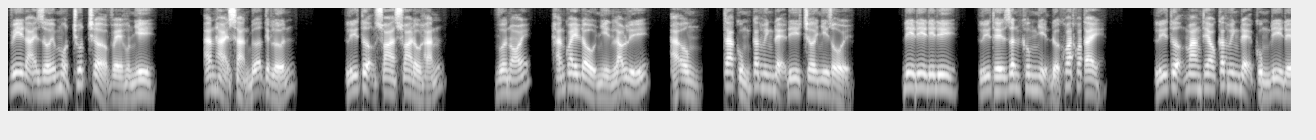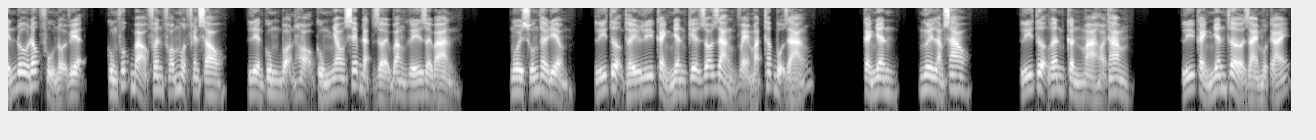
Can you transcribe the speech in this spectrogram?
Vi đại giới một chút trở về hồn nhi. Ăn hải sản bữa tiệc lớn. Lý tượng xoa xoa đầu hắn. Vừa nói, hắn quay đầu nhìn lão lý à ông, ta cùng các huynh đệ đi chơi nhi rồi. Đi đi đi đi. Lý thế dân không nhịn được khoát khoát tay. Lý tượng mang theo các huynh đệ cùng đi đến đô đốc phủ nội viện, cùng phúc bảo phân phó một phen sau, liền cùng bọn họ cùng nhau xếp đặt rời băng ghế rời bàn. Ngồi xuống thời điểm, lý tượng thấy lý cảnh nhân kia rõ ràng vẻ mặt thấp bộ dáng. Cảnh nhân, ngươi làm sao? Lý tượng ân cần mà hỏi thăm lý cảnh nhân thở dài một cái,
